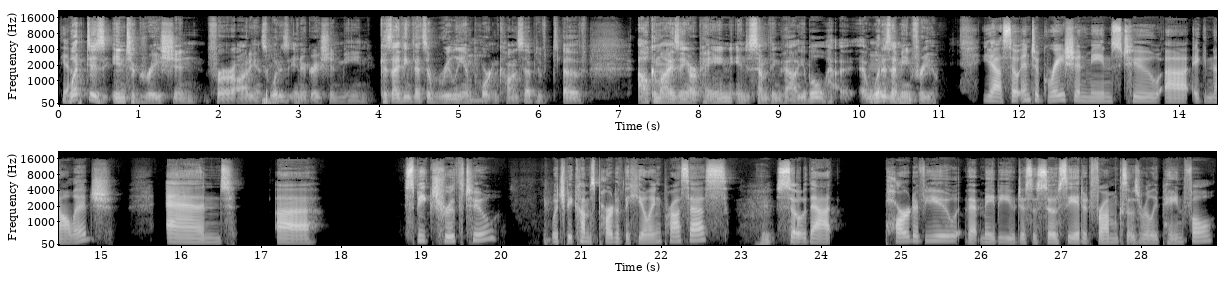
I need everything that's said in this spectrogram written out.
yeah. What does integration for our audience? What does integration mean? Because I think that's a really mm-hmm. important concept of, of alchemizing our pain into something valuable. What does that mm-hmm. mean for you? Yeah, so integration means to uh, acknowledge and uh, speak truth to, which becomes part of the healing process, mm-hmm. so that part of you that maybe you disassociated from because it was really painful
